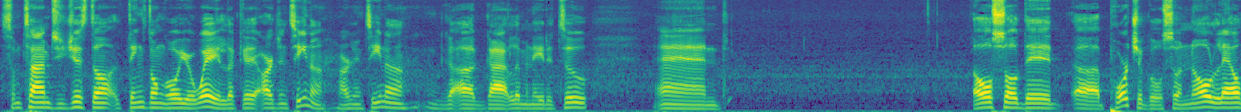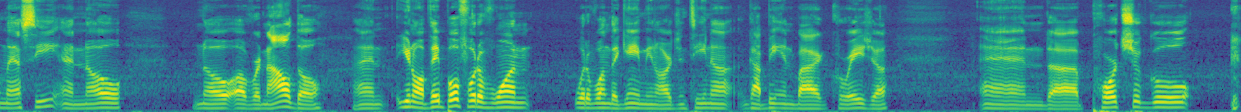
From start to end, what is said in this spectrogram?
Sometimes you just don't things don't go your way. Look at Argentina. Argentina uh, got eliminated too, and also did uh, Portugal. So no Leo Messi and no no uh, Ronaldo and you know, if they both would have won, would have won the game. You know, Argentina got beaten by Croatia, and uh, Portugal.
